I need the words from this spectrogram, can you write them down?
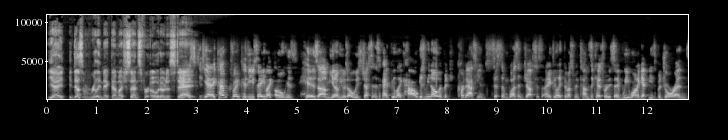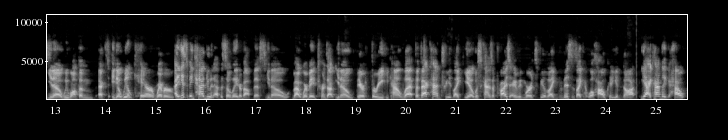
yeah, it, it doesn't really make that much sense for Odo to stay. yeah, it's, yeah. It kind of because you say like, oh, his his um, you know, he was always justice. I kind of feel like how because we know that the Cardassian system wasn't justice, and I feel like there must have been tons of cases where they said we want to get these Bajorans, you know, we want them, ex- you know, we don't care whether. I guess they kind of do an episode later about this, you know, about where they, it turns out, you know, there are three he kind of let, but that kind of treated like, you know, was kind of surprising. Everything where it's feel like this is like, well, how could he have not? Yeah, I kind of like how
